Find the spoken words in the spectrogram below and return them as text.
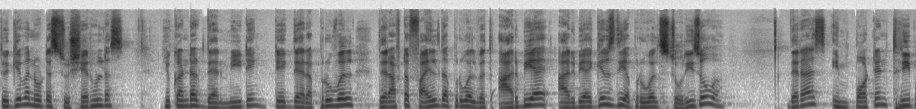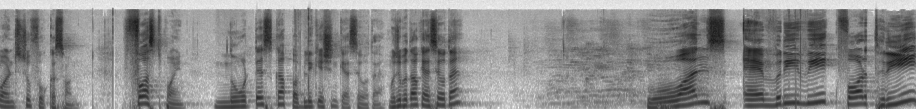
तो give a notice to shareholders you conduct their meeting take their approval thereafter file the approval with R B I R B I gives the approval stories over there are important three points to focus on first point notice का पब्लिकेशन कैसे होता है? मुझे बताओ कैसे होता है? Once every week for three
